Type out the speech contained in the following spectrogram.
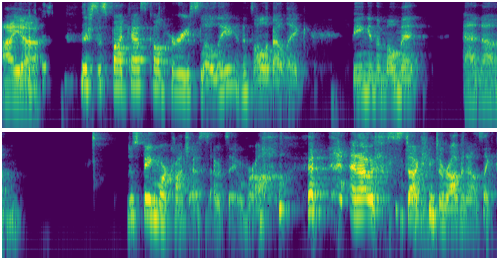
I uh There's this podcast called Hurry Slowly, and it's all about like being in the moment and um, just being more conscious, I would say overall. and I was talking to Robin, and I was like,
